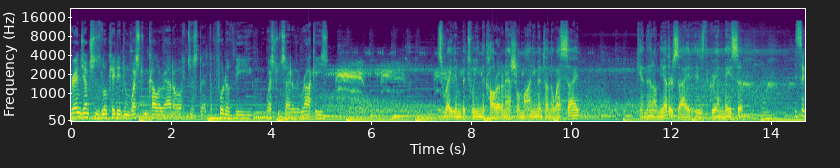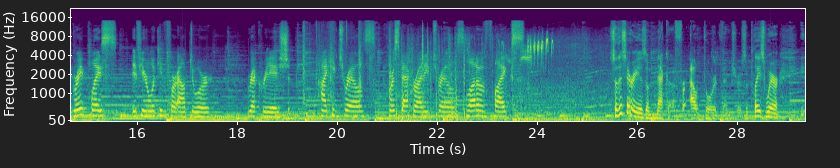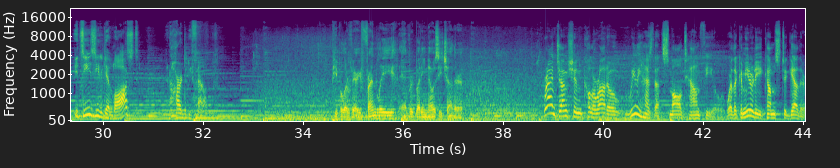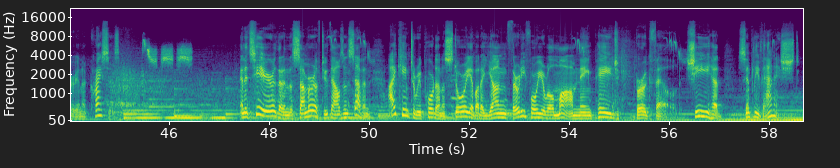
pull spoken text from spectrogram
Grand Junction is located in western Colorado, just at the foot of the western side of the Rockies. It's right in between the Colorado National Monument on the west side, and then on the other side is the Grand Mesa. It's a great place if you're looking for outdoor recreation. Hiking trails, horseback riding trails, a lot of bikes. So this area is a mecca for outdoor adventures, a place where it's easy to get lost and hard to be found. People are very friendly, everybody knows each other. Grand Junction, Colorado really has that small town feel where the community comes together in a crisis. And it's here that in the summer of 2007, I came to report on a story about a young 34-year-old mom named Paige Birgfeld. She had simply vanished.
